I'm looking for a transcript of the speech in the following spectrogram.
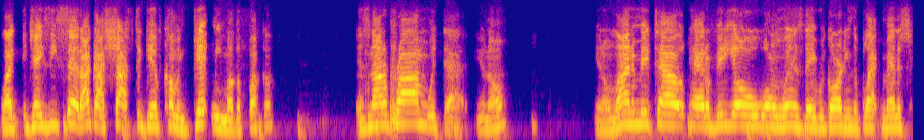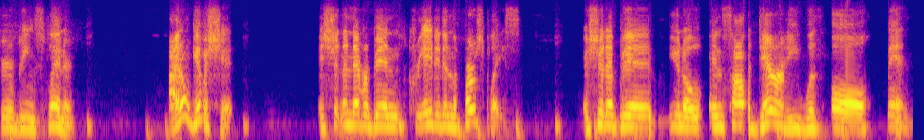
Like Jay-Z said, I got shots to give. Come and get me, motherfucker. It's not a problem with that, you know. You know, Lionel MGTOW had a video on Wednesday regarding the Black Manosphere being splintered. I don't give a shit. It shouldn't have never been created in the first place. It should have been, you know, in solidarity with all men.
